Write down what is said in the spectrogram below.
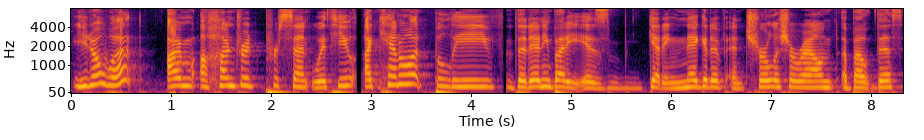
You know what? I'm 100% with you. I cannot believe that anybody is getting negative and churlish around about this.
